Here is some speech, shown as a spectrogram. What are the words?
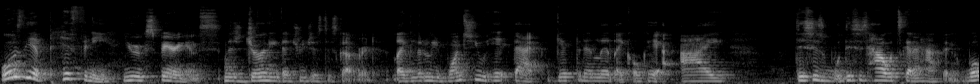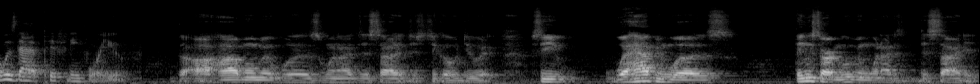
what was the epiphany you experienced on this journey that you just discovered? Like literally, once you hit that gifted and lit, like okay, I, this is this is how it's gonna happen. What was that epiphany for you? The aha moment was when I decided just to go do it. See, what happened was things started moving when I decided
